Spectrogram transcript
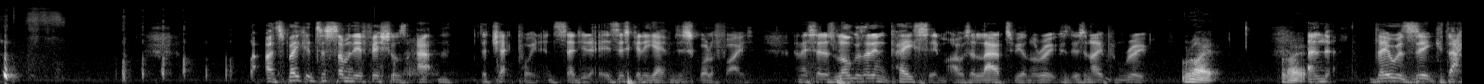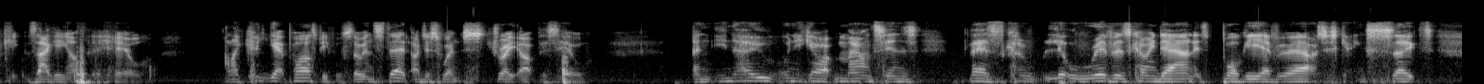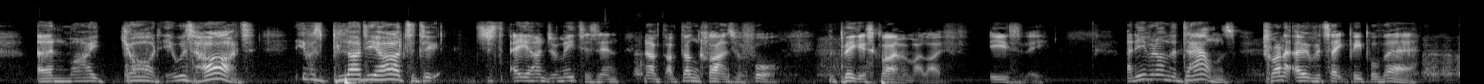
I'd spoken to some of the officials at the, the checkpoint and said, you know, is this going to get him disqualified? And they said, as long as I didn't pace him, I was allowed to be on the route because it was an open route. Right. Right. And they were zigzagging zagging up the hill, and I couldn't get past people. So instead, I just went straight up this hill. And you know, when you go up mountains, there's kind of little rivers coming down. It's boggy everywhere. I was just getting soaked, and my God, it was hard. It was bloody hard to do just 800 meters in. I've, I've done climbs before, the biggest climb in my life, easily. And even on the downs, trying to overtake people there,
